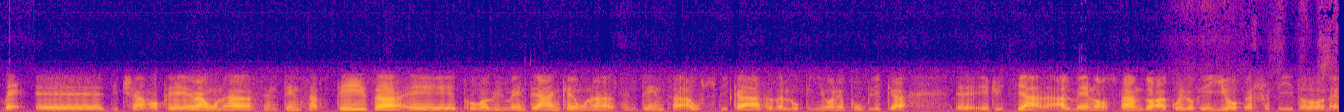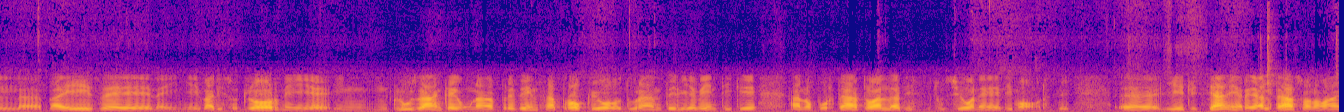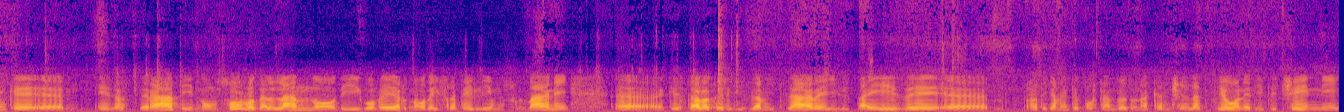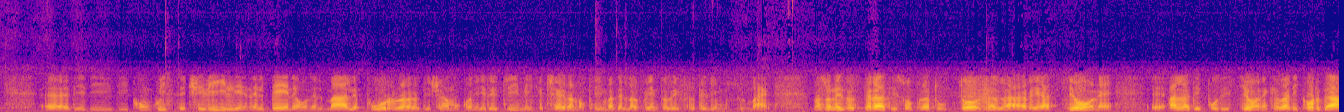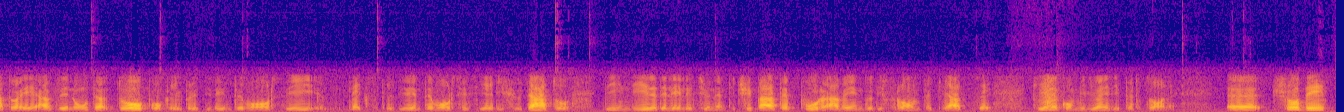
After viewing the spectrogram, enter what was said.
Beh, eh, diciamo che era una sentenza attesa e probabilmente anche una sentenza auspicata dall'opinione pubblica eh, egiziana, almeno stando a quello che io ho percepito nel paese, nei miei vari soggiorni, eh, in, inclusa anche una presenza proprio durante gli eventi che hanno portato alla destituzione di Morsi. Eh, gli egiziani in realtà sono anche esasperati non solo dall'anno di governo dei fratelli musulmani che stava per islamizzare il paese praticamente portando ad una cancellazione di decenni eh, di, di, di, conquiste civili nel bene o nel male, pur diciamo, con i regimi che c'erano prima dell'avvento dei fratelli musulmani, ma sono esasperati soprattutto dalla reazione eh, alla deposizione che va ricordato è avvenuta dopo che presidente Morsi, l'ex presidente Morsi, si è rifiutato di indire delle elezioni anticipate pur avendo di fronte piazze piene con milioni di persone. Eh, ciò detto,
